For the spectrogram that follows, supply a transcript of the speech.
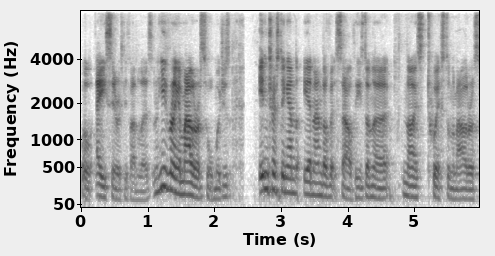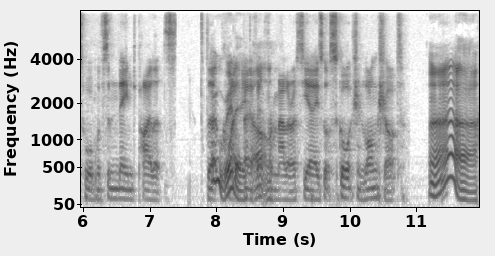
Well, a seriously fun list, and he's running a Malora Swarm, which is interesting and in and of itself. He's done a nice twist on the Malora Swarm with some named pilots that Oh, really? benefit Oh. from Malarus. Yeah, he's got Scorch and Longshot. Ah,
